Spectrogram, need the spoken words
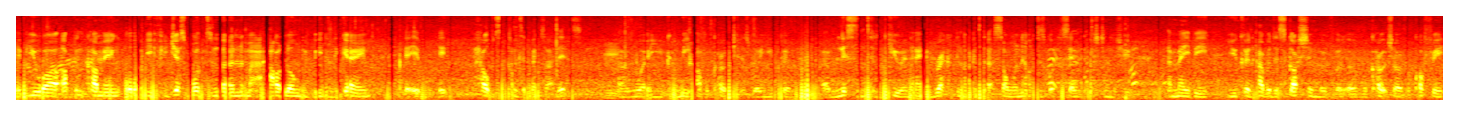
If you are up and coming, or if you just want to learn, no matter how long you've been in the game, it, it helps to come to events like this, um, where you can meet other coaches, where you can um, listen to the Q and recognise that someone else has got the same question as you, and maybe you can have a discussion with a, with a coach over coffee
